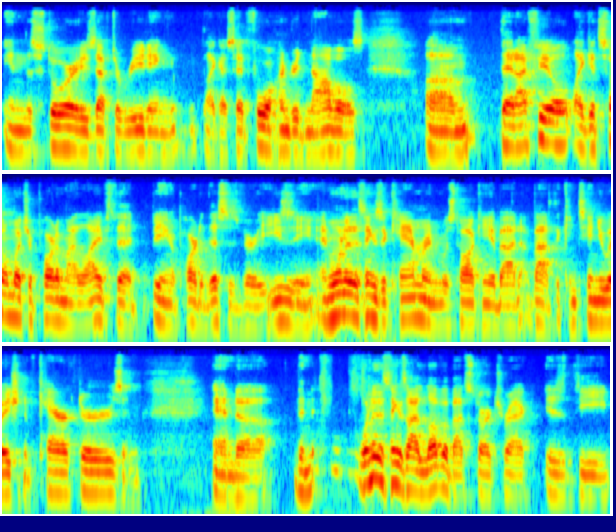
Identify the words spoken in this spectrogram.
in the stories after reading, like I said, 400 novels, um, that I feel like it's so much a part of my life that being a part of this is very easy. And one of the things that Cameron was talking about, about the continuation of characters and, and, uh, then one of the things I love about Star Trek is the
